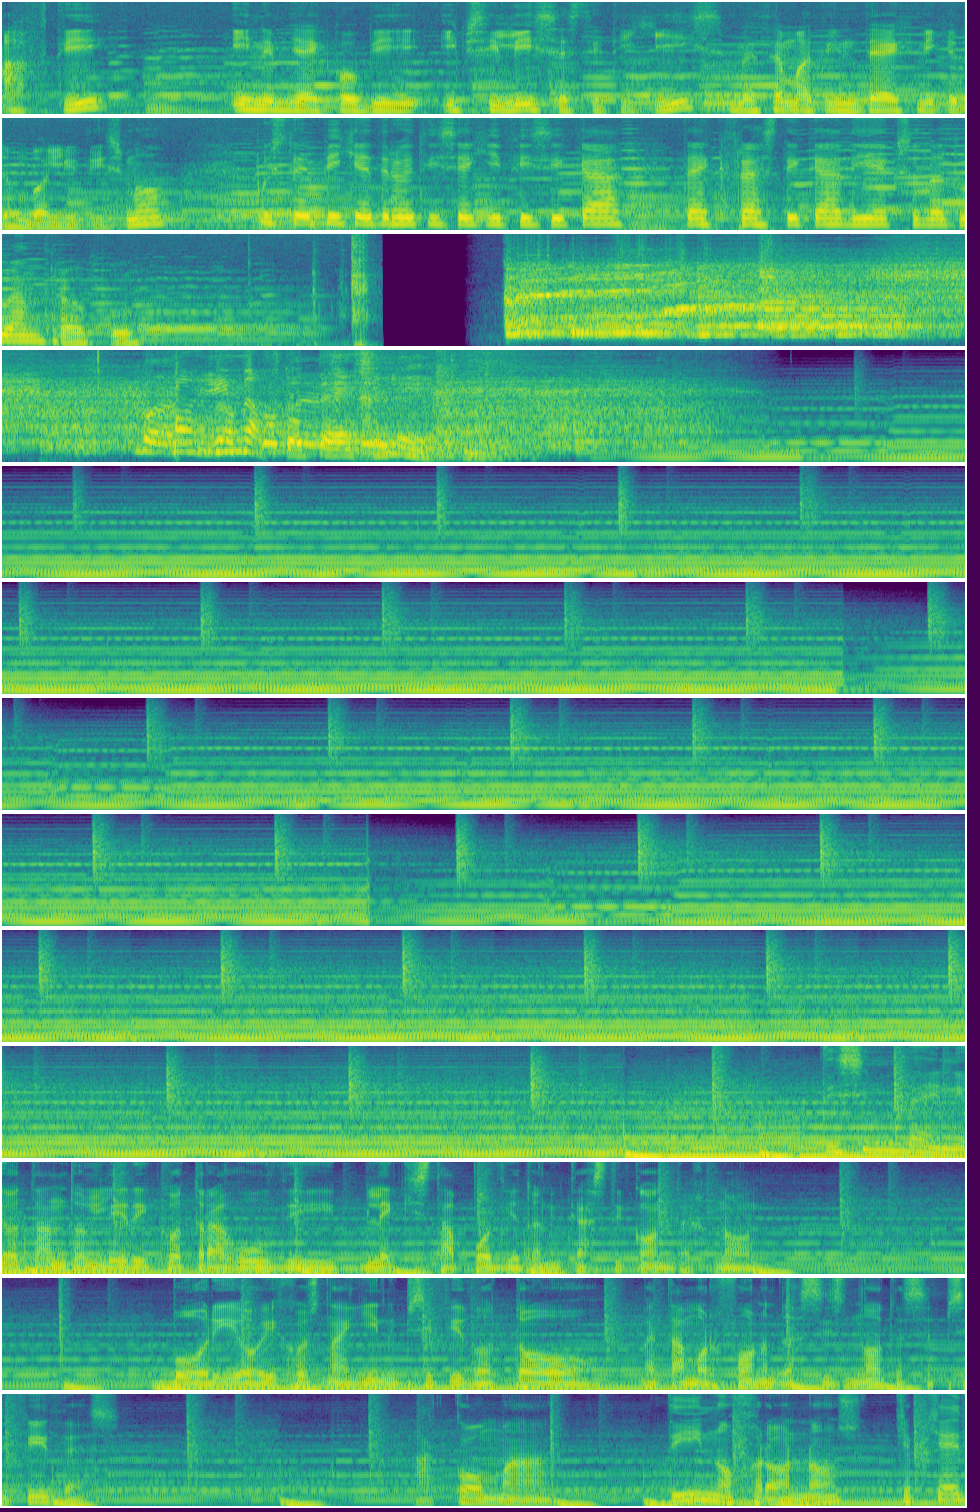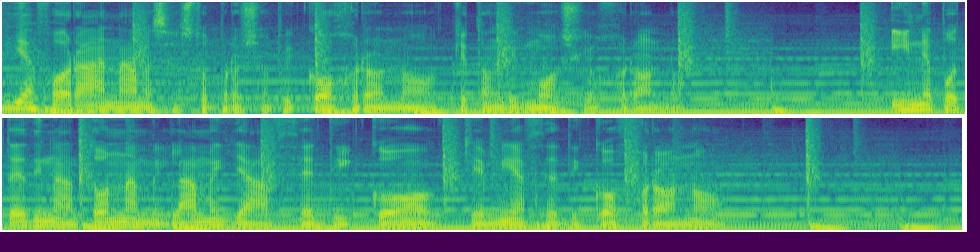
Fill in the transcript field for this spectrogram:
Αυτή είναι μια εκπομπή υψηλής αισθητικής με θέμα την τέχνη και τον πολιτισμό που στο επίκεντρο της έχει φυσικά τα εκφραστικά διέξοδα του ανθρώπου. Μα είναι αυτό τέχνη. Συμβαίνει όταν το λυρικό τραγούδι μπλέκει στα πόδια των οικαστικών τεχνών. Μπορεί ο ήχος να γίνει ψηφιδωτό μεταμορφώνοντας τις νότες σε ψηφίδες. Ακόμα, τι είναι ο χρόνος και ποια είναι η διαφορά ανάμεσα στο προσωπικό χρόνο και τον δημόσιο χρόνο; Είναι ποτέ δυνατόν να μιλάμε για αυθεντικό και μη αυθεντικό χρόνο;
